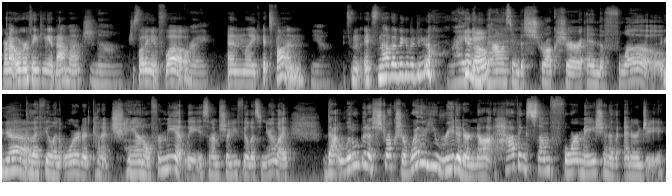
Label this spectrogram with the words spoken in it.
we're not overthinking it that much. No. Just letting it flow. Right. And like it's fun. Yeah. It's it's not that big of a deal. Right. You know? And balancing the structure and the flow. Yeah. Because I feel in order to kind of channel, for me at least, and I'm sure you feel this in your life, that little bit of structure, whether you read it or not, having some formation of energy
